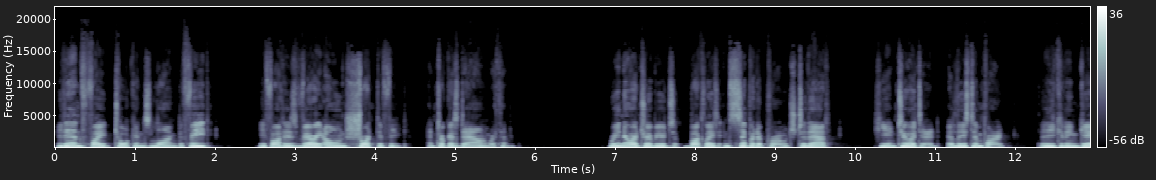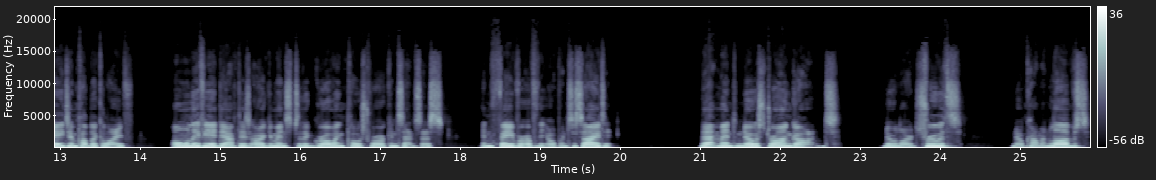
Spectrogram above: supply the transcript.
He didn't fight Tolkien's long defeat, he fought his very own short defeat and took us down with him. Reno attributes Buckley's insipid approach to that he intuited, at least in part, that he could engage in public life only if he adapted his arguments to the growing post war consensus in favor of the open society. That meant no strong gods, no large truths, no common loves,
